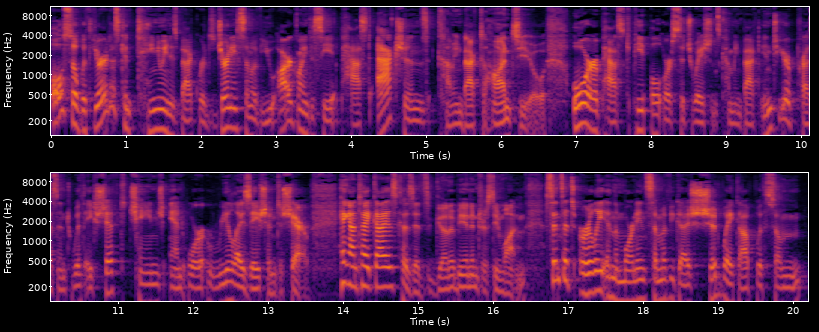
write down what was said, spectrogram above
Also, with Uranus continuing his backwards journey, some of you are going to see past actions coming back to haunt you, or past people or situations coming back into your present with a shift, change, and or realization to share. Hang on tight, guys, because it's gonna be an interesting one. Since it's early in the morning, some of you guys should wake up with some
